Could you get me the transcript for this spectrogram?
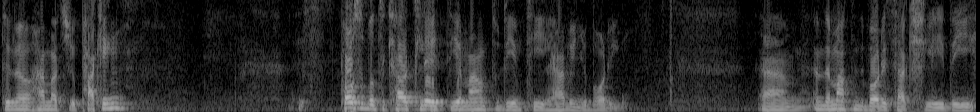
to know how much you're packing. It's possible to calculate the amount of DMT you have in your body. Um, and the amount in the body is actually the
